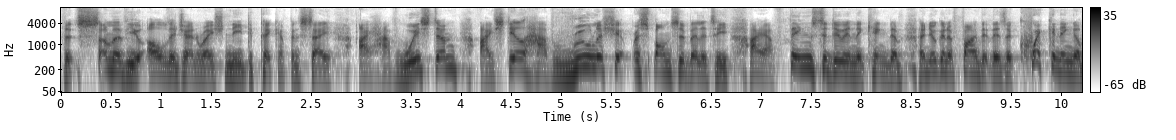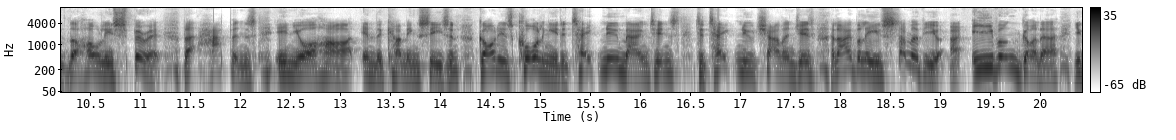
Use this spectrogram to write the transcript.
that some of you older generation need to pick up and say, I have wisdom, I still have rulership responsibility, I have things to do in the kingdom, and you're going to find that there's a quickening of the Holy Spirit that happens in your heart in the coming season. God is calling you to take new mountains, to take new challenges, and I believe some of you are even gonna, you're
